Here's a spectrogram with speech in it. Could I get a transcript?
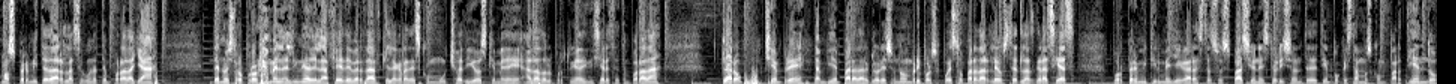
nos permite dar la segunda temporada ya de nuestro programa en la línea de la fe. De verdad que le agradezco mucho a Dios que me ha dado la oportunidad de iniciar esta temporada. Claro, siempre también para dar gloria a su nombre y por supuesto para darle a usted las gracias por permitirme llegar hasta su espacio en este horizonte de tiempo que estamos compartiendo.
